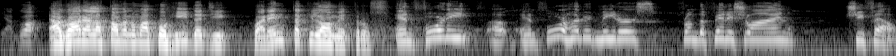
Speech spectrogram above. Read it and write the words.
E agora- Agora ela estava numa corrida de 40 quilômetros. And 40 uh, and 400 meters from the finish line, she fell.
